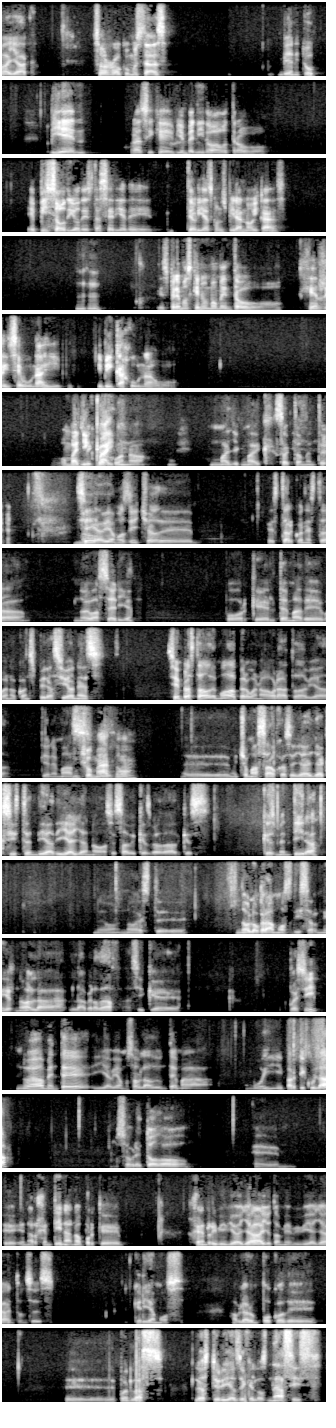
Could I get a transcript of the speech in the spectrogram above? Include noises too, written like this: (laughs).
Hola Jack. Zorro, ¿cómo estás? Bien, ¿y tú? Bien. Ahora sí que bienvenido a otro episodio de esta serie de teorías conspiranoicas. Esperemos que en un momento Henry se una y, y Vika Juna o, o Magic Mike. Magic Mike, exactamente. (laughs) Sí, habíamos dicho de estar con esta nueva serie porque el tema de, bueno, conspiraciones siempre ha estado de moda, pero bueno, ahora todavía tiene más... Mucho más, ¿no? Eh, mucho más auge, o sea, ya, ya existen día a día, ya no se sabe qué es verdad, qué es, qué es mentira. No, no, este no logramos discernir ¿no? La, la, verdad. Así que, pues sí, nuevamente, y habíamos hablado de un tema muy particular, sobre todo eh, eh, en Argentina, ¿no? Porque Henry vivió allá, yo también viví allá, entonces queríamos hablar un poco de eh, pues las las teorías de que los nazis,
